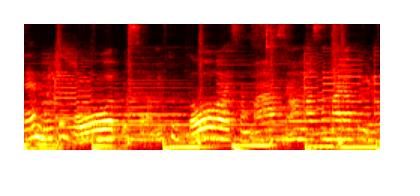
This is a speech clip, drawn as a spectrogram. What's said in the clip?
É muito boa, pessoal. Muito boa essa massa. É uma massa maravilhosa.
